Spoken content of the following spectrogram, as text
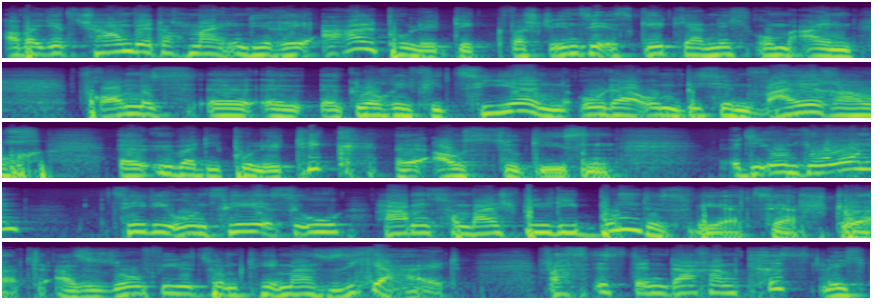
Aber jetzt schauen wir doch mal in die Realpolitik. Verstehen Sie, es geht ja nicht um ein frommes äh, äh, Glorifizieren oder um ein bisschen Weihrauch äh, über die Politik äh, auszugießen. Die Union CDU und CSU haben zum Beispiel die Bundeswehr zerstört. Also so viel zum Thema Sicherheit. Was ist denn daran christlich,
